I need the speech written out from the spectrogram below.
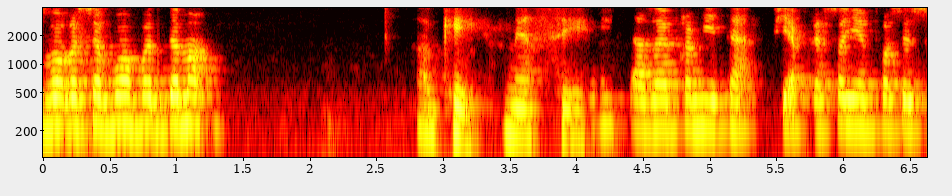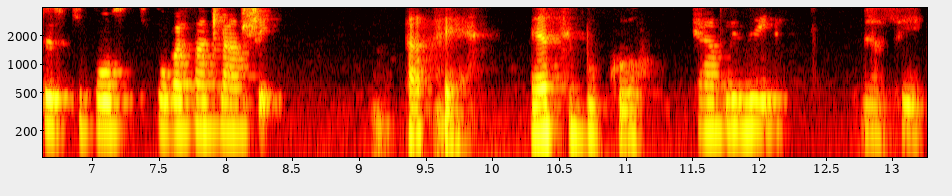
va recevoir votre demande. OK, merci. Dans un premier temps. Puis après ça, il y a un processus qui, pourra s'enclencher. Parfait. Merci beaucoup. Grand plaisir. Merci.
